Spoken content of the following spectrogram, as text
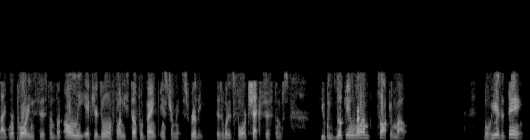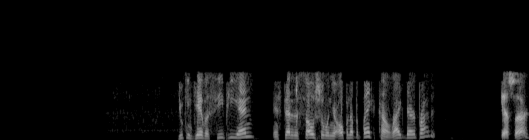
like reporting system, but only if you're doing funny stuff with bank instruments. Really, is what it's for. Check systems. You can look in what I'm talking about. But here's the thing: you can give a CPN instead of the social when you open up a bank account, right there, private. Yes, sir.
